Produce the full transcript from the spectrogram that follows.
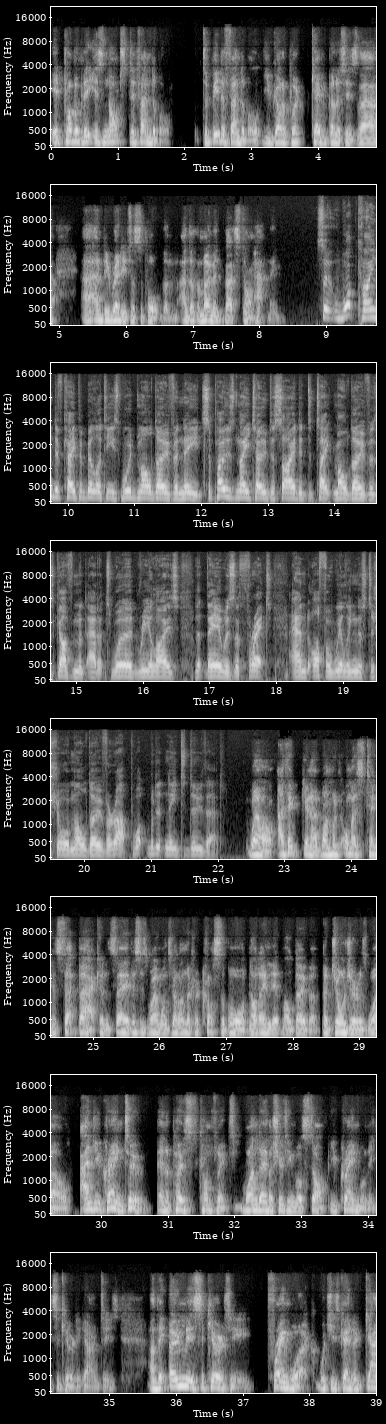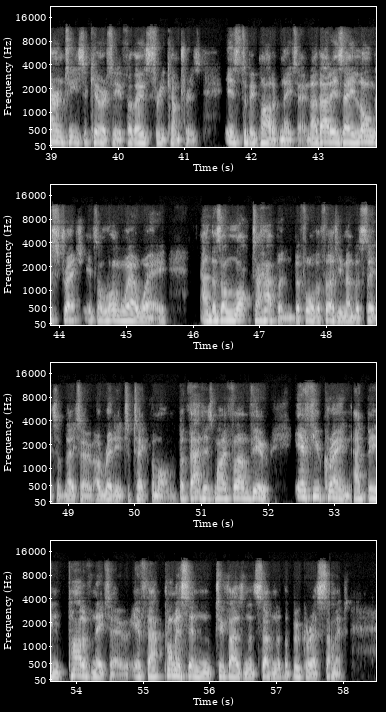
it probably is not defendable. To be defendable, you've got to put capabilities there uh, and be ready to support them. And at the moment, that's not happening. So, what kind of capabilities would Moldova need? Suppose NATO decided to take Moldova's government at its word, realise that there was a threat, and offer willingness to shore Moldova up. What would it need to do that? Well, I think you know one would almost take a step back and say this is where one's got to look across the board, not only at Moldova but Georgia as well, and Ukraine too. In a post-conflict, one day the shooting will stop. Ukraine will need security guarantees, and the only security framework which is going to guarantee security for those three countries is to be part of NATO. Now that is a long stretch; it's a long way away. And there's a lot to happen before the 30 member states of NATO are ready to take them on. But that is my firm view if Ukraine had been part of NATO, if that promise in 2007 at the Bucharest summit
